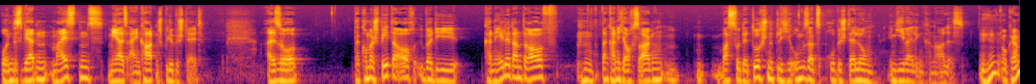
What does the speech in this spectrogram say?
Und es werden meistens mehr als ein Kartenspiel bestellt. Also da kommen wir später auch über die Kanäle dann drauf. Dann kann ich auch sagen, was so der durchschnittliche Umsatz pro Bestellung im jeweiligen Kanal ist. Mhm, okay.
